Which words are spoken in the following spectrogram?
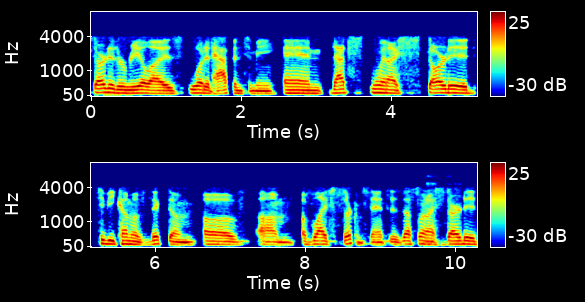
started to realize what had happened to me and that's when i started to become a victim of um of life's circumstances. That's when i Mhm. started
